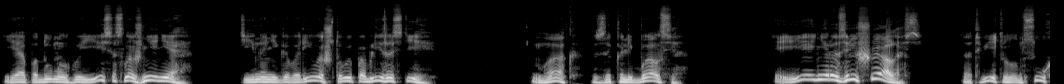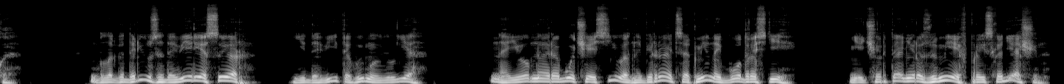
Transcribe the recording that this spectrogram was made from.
я подумал, вы и есть осложнения. Тина не говорила, что вы поблизости». Мак заколебался. «Ей не разрешалось», — ответил он сухо. «Благодарю за доверие, сэр», — ядовито вымолвил я. «Наемная рабочая сила набирается отменой бодрости, ни черта не разумея в происходящем.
